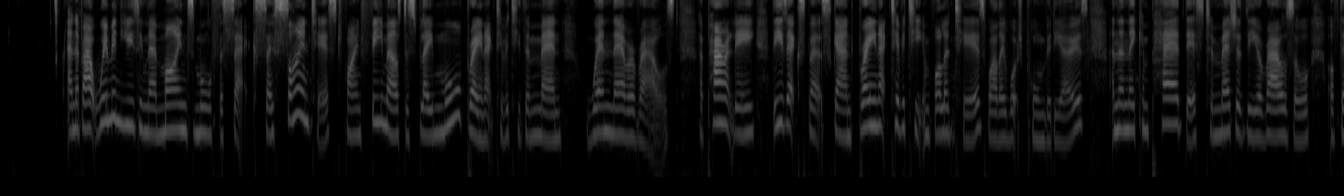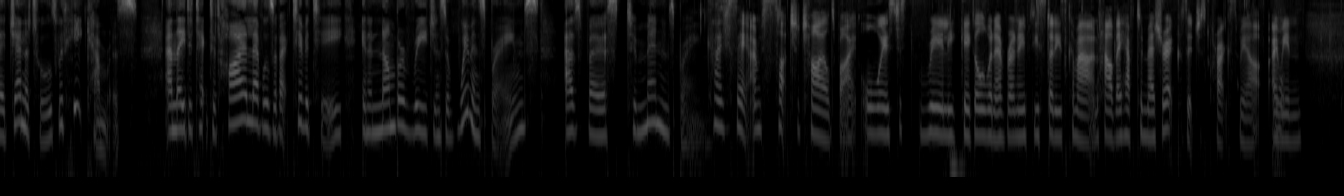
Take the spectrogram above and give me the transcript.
and about women using their minds more for sex. So scientists find females display more brain activity than men when they're aroused. Apparently, these experts scanned brain activity in volunteers while they watched porn videos, and then they compared this to measure the arousal of their genitals with heat cameras. And they detected higher levels of activity in a number of regions of women's brains as versed to men's brains. Can I just say, I'm such a child, but I always just really giggle whenever any of these studies come out and how they have to measure it because it just cracks me up. I mean,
